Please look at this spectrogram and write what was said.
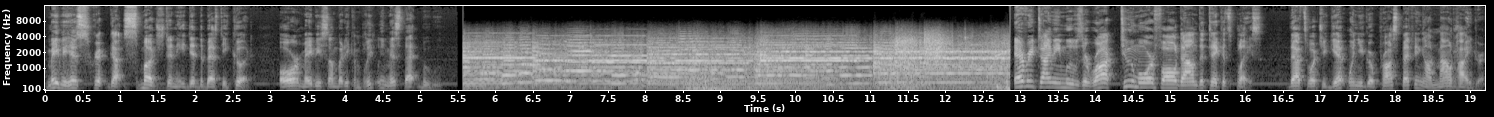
Maybe his script got smudged and he did the best he could. Or maybe somebody completely missed that boo boo. Every time he moves a rock, two more fall down to take its place. That's what you get when you go prospecting on Mount Hydra.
